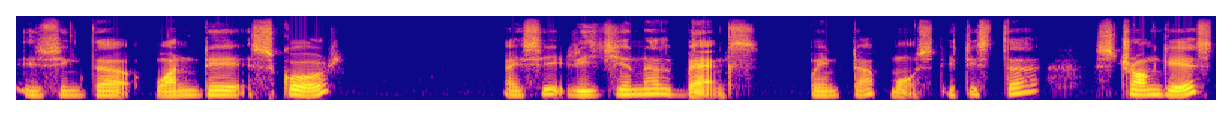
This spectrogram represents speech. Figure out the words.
Using the one day score, I see regional banks went up most. It is the strongest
